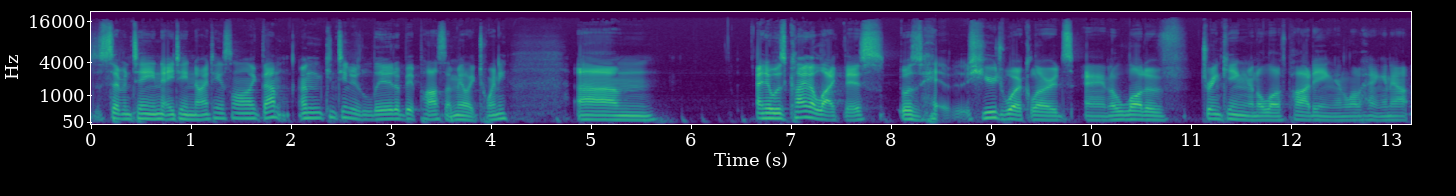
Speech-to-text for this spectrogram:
17, 18, 19, something like that, and continued a little bit past that, maybe like 20. Um, and it was kind of like this. It was he- huge workloads and a lot of drinking and a lot of partying and a lot of hanging out.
